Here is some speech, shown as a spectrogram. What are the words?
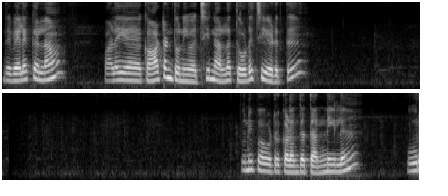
இந்த விளக்கெல்லாம் பழைய காட்டன் துணி வச்சு நல்லா தொடச்சி எடுத்து துணி பவுட்ரு கலந்த தண்ணியில் ஊற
